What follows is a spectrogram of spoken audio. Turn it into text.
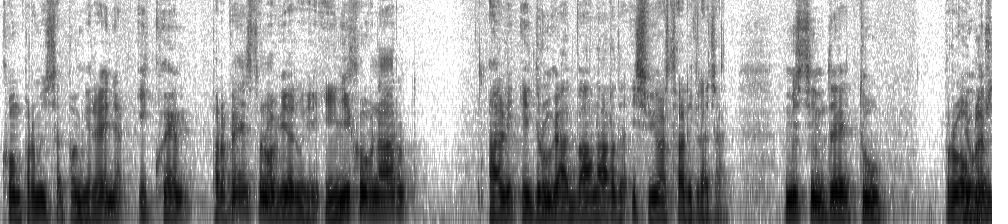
kompromisa pomirenja i kojem prvenstveno vjeruje i njihov narod, ali i druga dva naroda i svi ostali građani. Mislim da je tu problem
